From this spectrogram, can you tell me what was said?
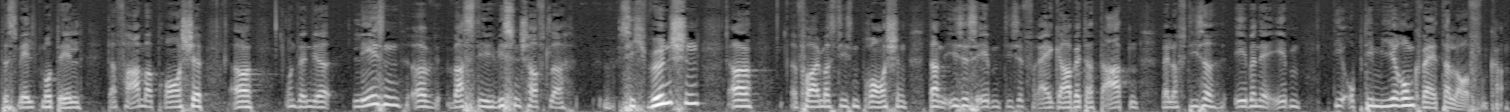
das Weltmodell der Pharmabranche. Äh, und wenn wir lesen, äh, was die Wissenschaftler sich wünschen, äh, vor allem aus diesen Branchen, dann ist es eben diese Freigabe der Daten, weil auf dieser Ebene eben die Optimierung weiterlaufen kann.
